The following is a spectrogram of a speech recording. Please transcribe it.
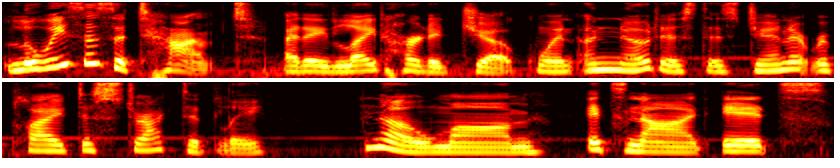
Louise's attempt at a light-hearted joke went unnoticed as Janet replied distractedly. No, Mom, it's not. It's.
